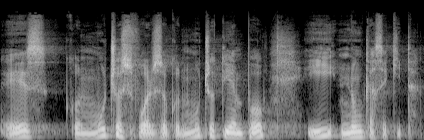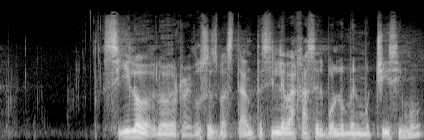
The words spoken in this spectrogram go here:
es con mucho esfuerzo, con mucho tiempo y nunca se quita. Sí lo, reduces bastante, sí le bajas el volumen muchísimo,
